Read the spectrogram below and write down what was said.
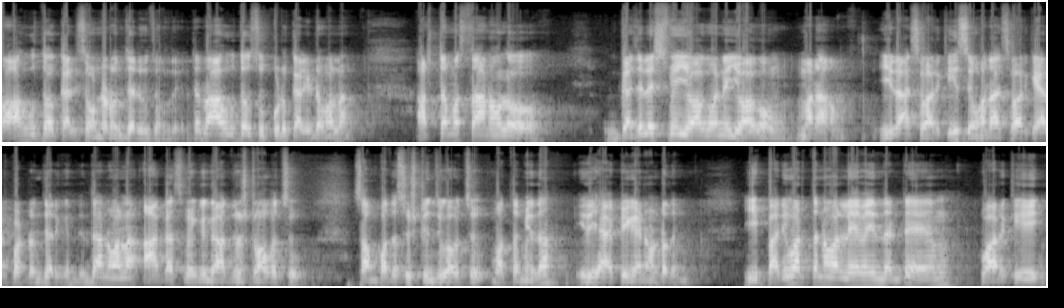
రాహుతో కలిసి ఉండడం జరుగుతుంది. అంటే రాహుతో శుక్రుడు కలియడం వల్ల అష్టమ స్థానంలో గజలక్ష్మి యోగం అనే యోగం మన ఈ రాశి వారికి సింహరాశి వారికి ఏర్పడడం జరిగింది. దానివల్ల ఆకస్మికంగా అదృష్టం అవ్వచ్చు సంపద సృష్టించుకోవచ్చు. మొత్తం మీద ఇది హ్యాపీగానే ఉంటుంది. ఈ పరివర్తన వల్ల ఏమైందంటే వారికి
